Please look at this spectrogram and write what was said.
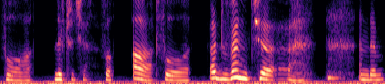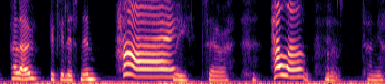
for literature, for art, for adventure. And um, hello, if you're listening. Hi. It's me, Sarah. Hello. And that's Tanja.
